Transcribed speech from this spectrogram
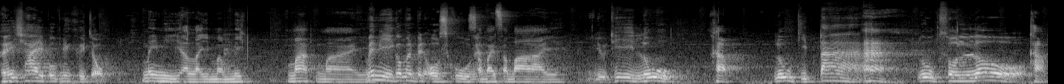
เฮ้ย ใช่ปุ๊บนี่คือจบ ไม่มีอะไรมามิกมากมายไม่มีก็มันเป็น old school สบายสบายอยู่ที่ลูกๆครับ ลูกกีตาร์อ่า ลูกโซโล่ครับ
